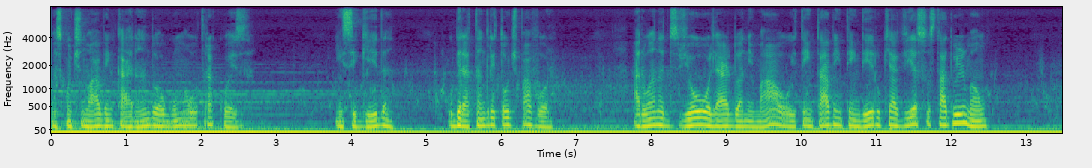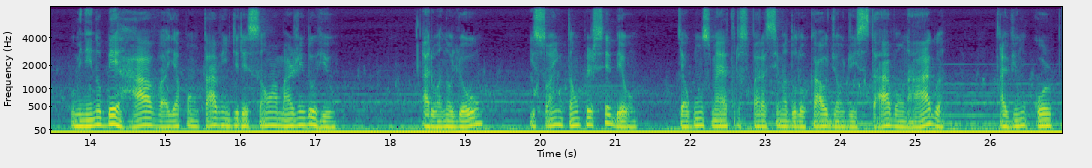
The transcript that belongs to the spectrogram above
mas continuava encarando alguma outra coisa. Em seguida, o Biratã gritou de pavor. Aruana desviou o olhar do animal e tentava entender o que havia assustado o irmão. O menino berrava e apontava em direção à margem do rio. Aruana olhou e só então percebeu que alguns metros para cima do local de onde estavam na água havia um corpo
